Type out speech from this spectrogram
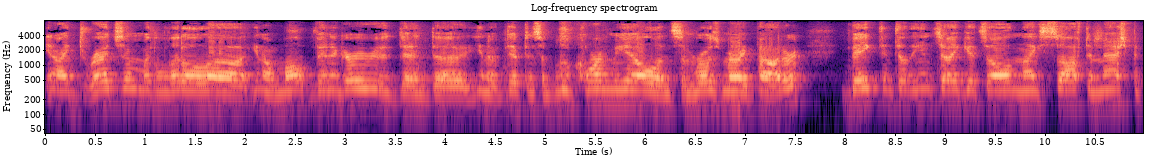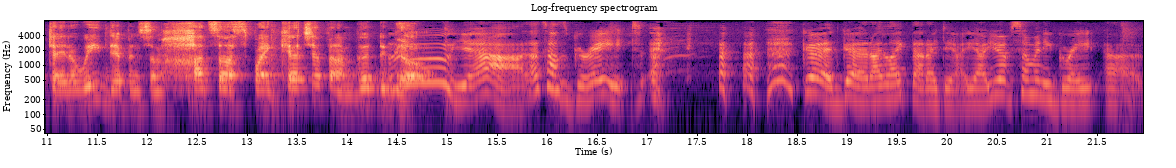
You know, I dredge them with a little, uh, you know, malt vinegar and, uh, you know, dipped in some blue cornmeal and some rosemary powder. Baked until the inside gets all nice, soft, and mashed potato-y. Dip in some hot sauce spike ketchup, and I'm good to go. Ooh, yeah, that sounds great. good, good. I like that idea. Yeah, you have so many great uh,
